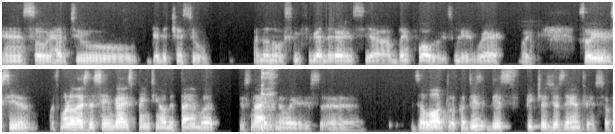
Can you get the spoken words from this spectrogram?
and so you have to get the chance to, I don't know, so if you get there and see a blank wall, it's really rare. Like, so you see it's more or less the same guys painting all the time, but it's nice in a way. It's uh, it's a lot because this this picture is just the entrance of,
